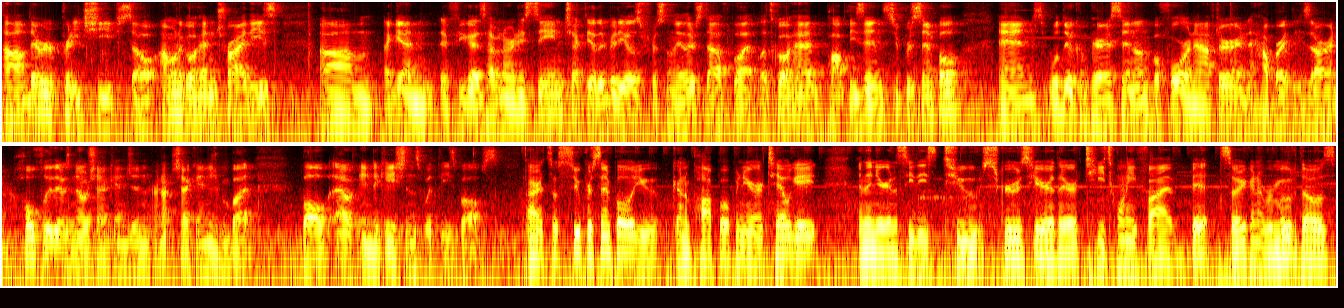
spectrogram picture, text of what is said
um, they were pretty cheap. So I want to go ahead and try these. Um, again, if you guys haven't already seen, check the other videos for some of the other stuff, but let's go ahead, pop these in, super simple, and we'll do a comparison on before and after and how bright these are, and hopefully there's no check engine, or not check engine, but bulb out indications with these bulbs. All right, so super simple. You're gonna pop open your tailgate and then you're gonna see these two screws here. They're T25 bit, so you're gonna remove those.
